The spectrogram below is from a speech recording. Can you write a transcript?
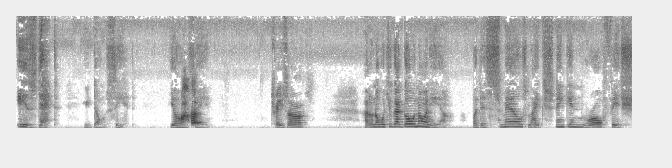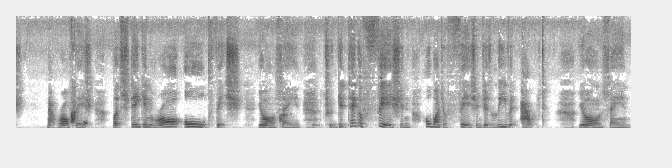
is that? You don't see it. You know what I'm uh-huh. saying? Trey Songz, I don't know what you got going on here, but it smells like stinking raw fish. Not raw uh-huh. fish, but stinking raw old fish. You know what I'm saying? Get take a fish and whole bunch of fish and just leave it out. You know what I'm saying?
